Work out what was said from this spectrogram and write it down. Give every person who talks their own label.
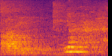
Speaker 1: 啥的，你玩儿。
